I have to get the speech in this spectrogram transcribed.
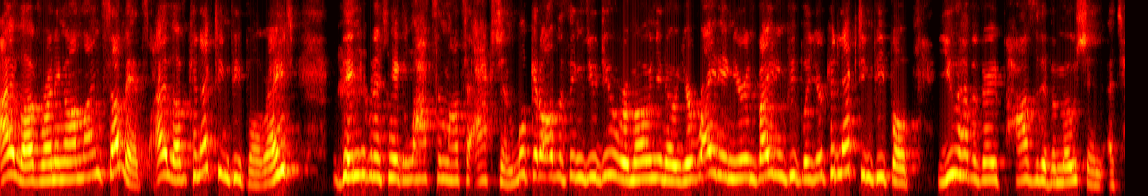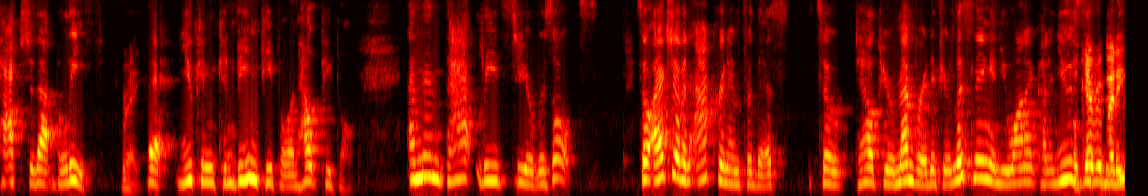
I love running online summits. I love connecting people, right? Then you're going to take lots and lots of action. Look at all the things you do, Ramon. You know, you're writing, you're inviting people, you're connecting people. You have a very positive emotion attached to that belief Right. that you can convene people and help people. And then that leads to your results. So I actually have an acronym for this. So to help you remember it, if you're listening and you want to kind of use Okay, everybody,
